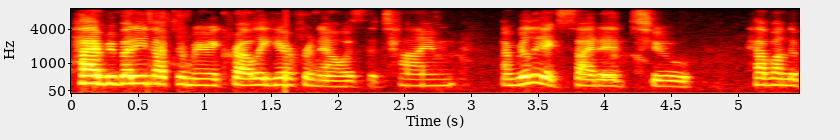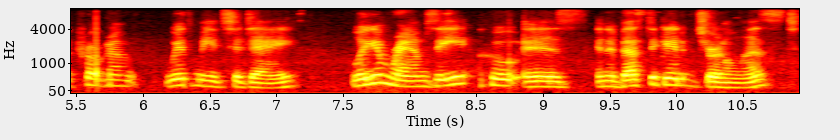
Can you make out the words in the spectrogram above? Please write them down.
Hi, everybody. Dr. Mary Crowley here for Now is the Time. I'm really excited to have on the program with me today William Ramsey, who is an investigative journalist.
